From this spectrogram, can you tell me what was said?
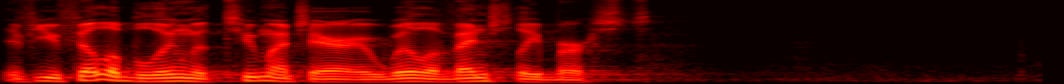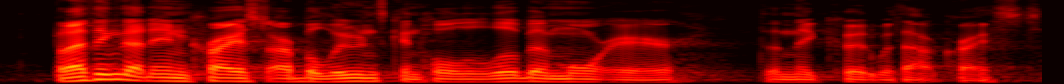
If you fill a balloon with too much air, it will eventually burst. But I think that in Christ, our balloons can hold a little bit more air than they could without Christ.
